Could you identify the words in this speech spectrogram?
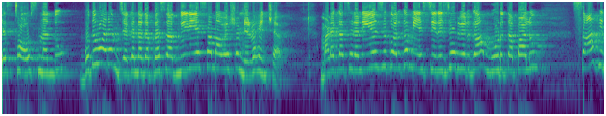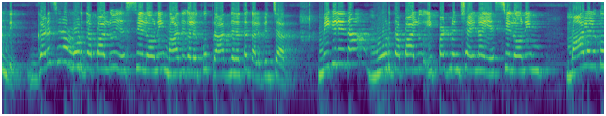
guest house నందు బుధవారం జగన్నాథ ప్రసాద్ మీడియా సమావేశం నిర్వహించారు. మడకశిర నియోజకవర్గం ఎస్సీ రిజర్వేర్గా మూడు తపాలు సాగింది. గడిచిన మూడు దపాలు ఎస్సీలోని మాదిగలకు ప్రాధాన్యత కల్పించారు. మిగిలిన మూడు దపాలు ఇప్పటి నుంచైనా ఎస్సీలోని మాలలకు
